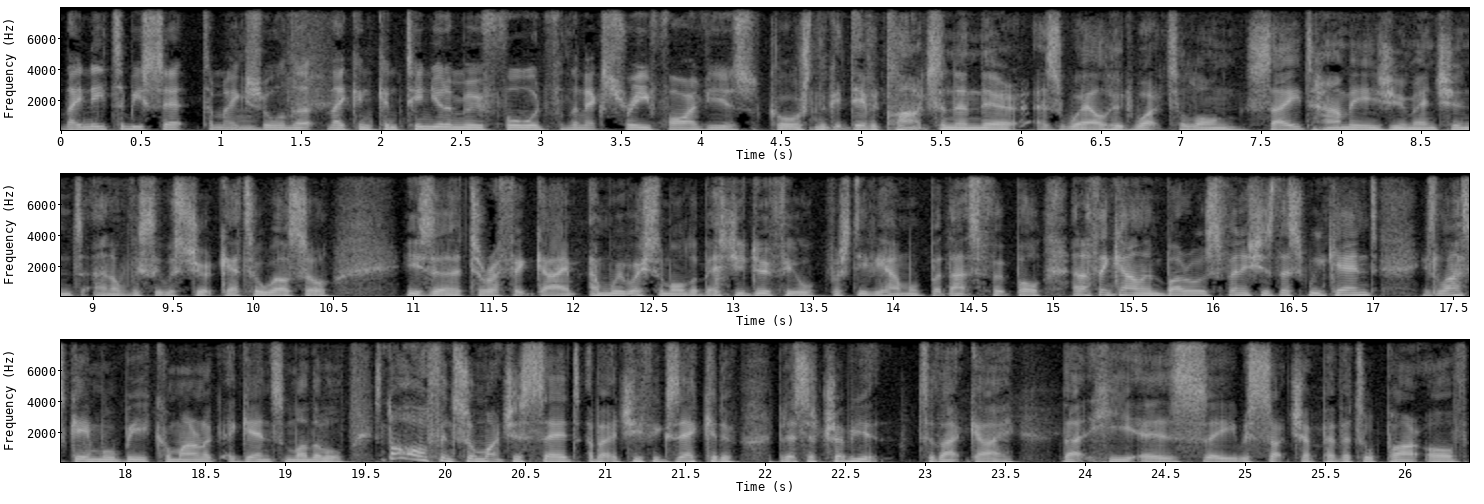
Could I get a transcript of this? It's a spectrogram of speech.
They need to be set to Mm. make sure that they can continue to move forward for the next three, five years. Of course, and they've got David Clarkson in there as well, who'd worked alongside Hammy, as you mentioned, and obviously with Stuart Kettlewell. So he's a terrific guy, and we wish them all the best. You do feel for Stevie Hamill, but that's football. And I think Alan Burrows finishes this weekend. His last game will be Kilmarnock against Motherwell. It's not often so much is said about a chief executive, but it's a tribute to that guy that he is. He was such a pivotal part of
